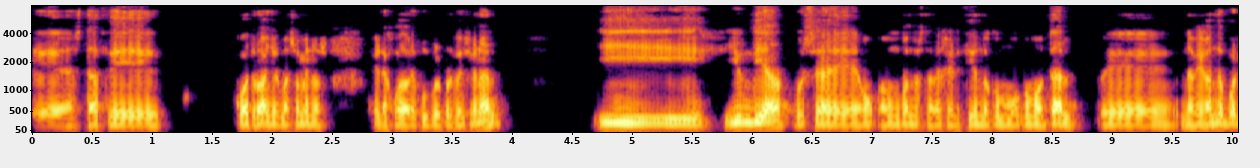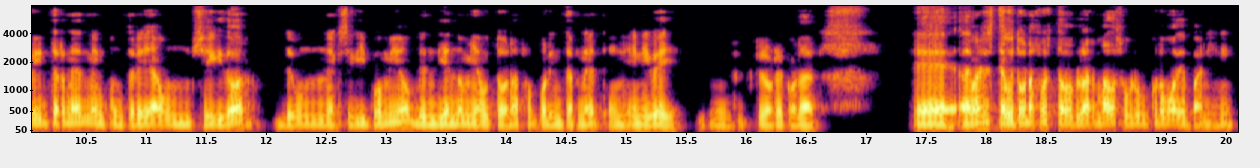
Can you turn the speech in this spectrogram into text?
eh, hasta hace cuatro años más o menos era jugador de fútbol profesional y, y un día, pues eh, aun cuando estaba ejerciendo como, como tal, eh, navegando por internet me encontré a un seguidor de un ex equipo mío vendiendo mi autógrafo por internet en, en eBay, quiero recordar. Eh, además este autógrafo estaba plasmado sobre un cromo de Panini,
